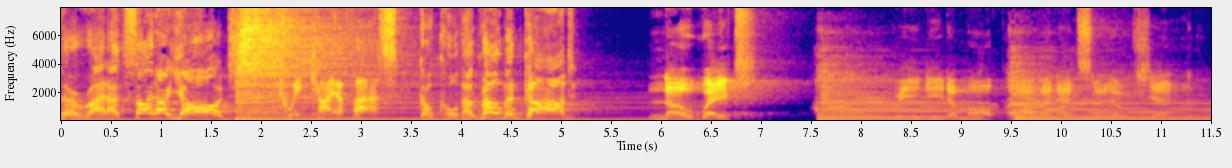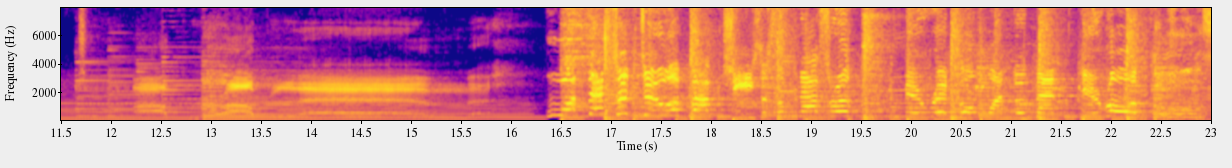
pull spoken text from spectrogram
they're right outside our yard. Quick, Caiaphas, go call the Roman guard. No, wait. We need a more permanent solution to our problem. What then to do about Jesus of Nazareth? Miracle, wonder man, hero of fools.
